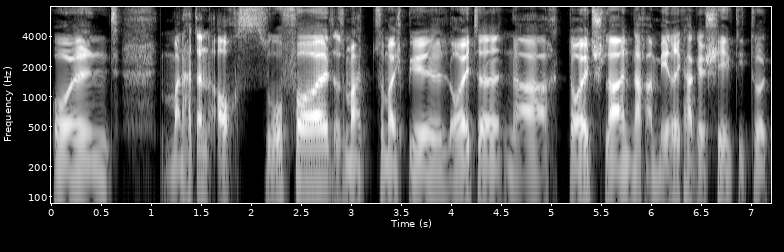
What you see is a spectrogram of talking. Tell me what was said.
Und man hat dann auch sofort, also man hat zum Beispiel Leute nach Deutschland, nach Amerika geschickt, die dort,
